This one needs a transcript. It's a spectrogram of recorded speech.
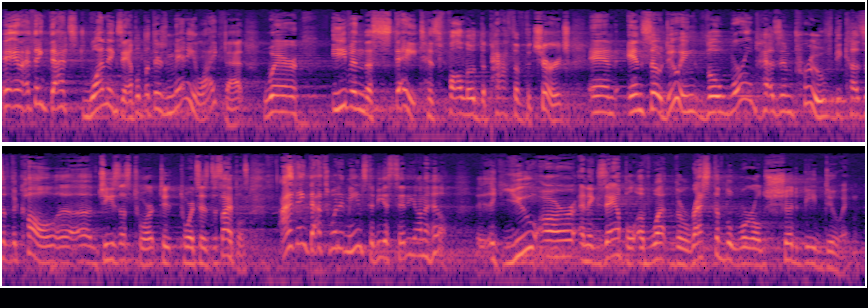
And I think that's one example, but there's many like that where even the state has followed the path of the church, and in so doing, the world has improved because of the call uh, of Jesus toward, to, towards his disciples. I think that's what it means to be a city on a hill. You are an example of what the rest of the world should be doing.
